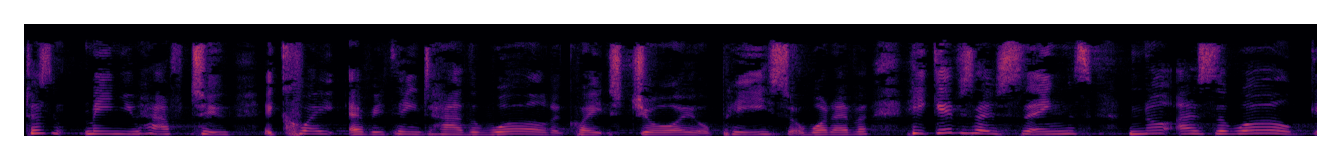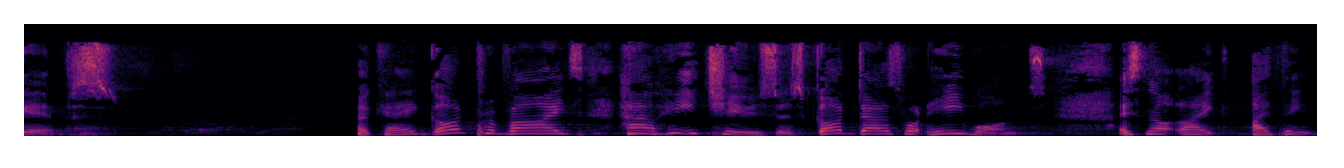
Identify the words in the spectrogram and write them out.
Doesn't mean you have to equate everything to how the world equates joy or peace or whatever. He gives those things not as the world gives. Okay? God provides how He chooses. God does what He wants. It's not like I think,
